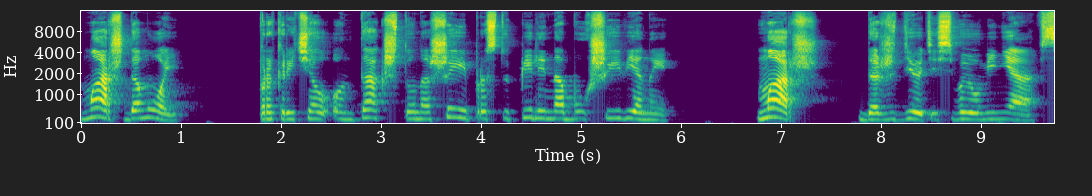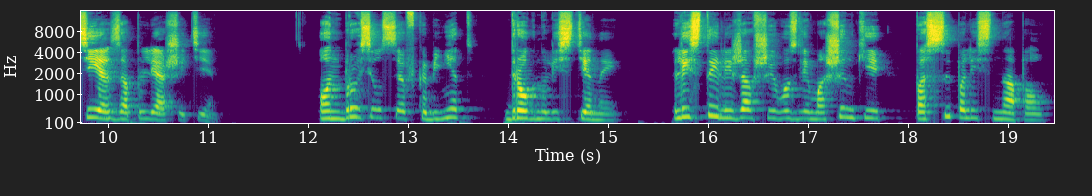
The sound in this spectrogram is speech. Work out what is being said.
Марш домой!» Прокричал он так, что на шее проступили набухшие вены. «Марш! Дождетесь вы у меня! Все запляшете!» Он бросился в кабинет, дрогнули стены. Листы, лежавшие возле машинки, посыпались на пол.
